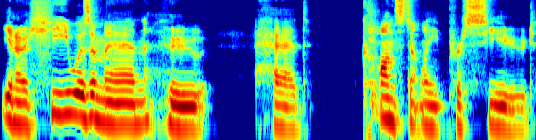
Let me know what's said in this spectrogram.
you know, he was a man who had constantly pursued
